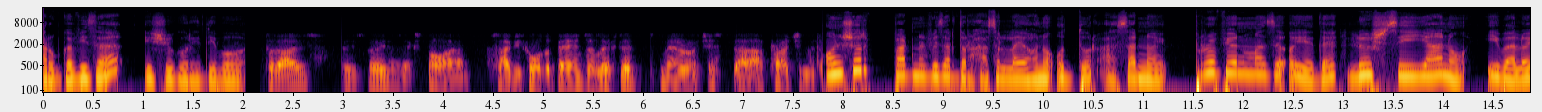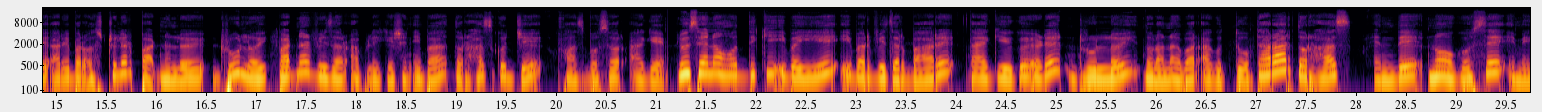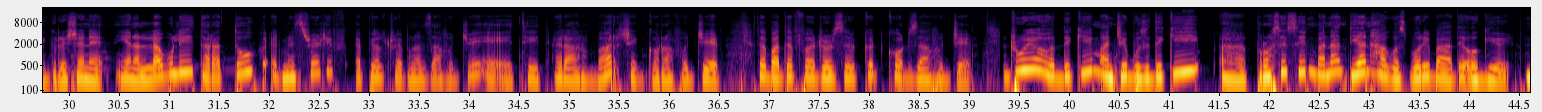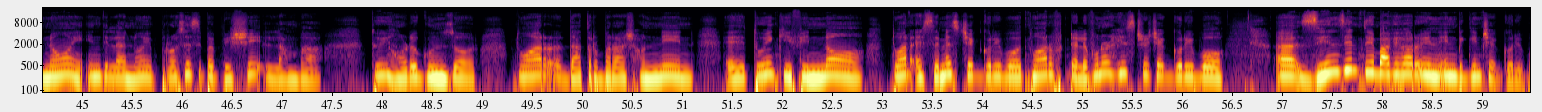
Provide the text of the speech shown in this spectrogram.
আরোগ্য ভিসা ইস্যু করে দিব। For those whose visas expired, onshore partner ভিসার দরহাসল্লাই হন উদ্দর আসার নয় প্রভিয়ন মাঝে ওয়েদে লুসিয়ানো ইবালৈ আর এবার অস্ট্রেলিয়ার পার্টনারলৈ ড্রুলৈ পার্টনার ভিসার অ্যাপ্লিকেশন ইবা দরহাজ গজ্জে পাঁচ বছর আগে লুসিয়ানো হদ্দিকি ইবা ইয়ে এবার ভিসার বাহারে তাই গিয়ে এড়ে ড্রুলৈ দলানো এবার আগুত্তু তারার দরহাজ এন্দে ন গছে ইমিগ্রেশনে ইয়ানাল্লা বুলি তারাতু অ্যাডমিনিস্ট্রেটিভ অ্যাপিল ট্রাইব্যুনাল জাফুজ্জে এ এথিত এরা আরবার চেক করা ফুজ্জে তে বাদে ফেডারেল সার্কিট কোর্ট জাফুজ্জে ড্রুয়ে হদ্দিকি প্রসেসিন বানা দিয়ান হাগজ বরি বাদে অগিয়ই নয় ইন্দিলা নয় প্রসেস ইবা বেশি লম্বা তুই হরে গুঞ্জর তোমার দাঁতর ব্রাশ হন্নিন তুই কি ফিন্ন তোমার এস এম এস চেক কৰিব তোমাৰ টেলিফোনৰ হিষ্ট্ৰী চেক কৰিব জিন জিন তুমি বাফি ইন ইন বিগিন চেক কৰিব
